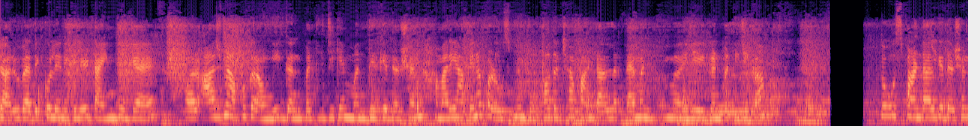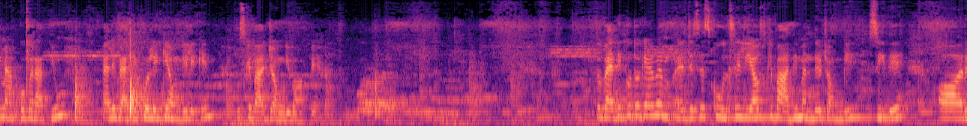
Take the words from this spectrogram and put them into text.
जा रही हूँ वैदिक को लेने के लिए टाइम हो गया है। और आज मैं आपको कराऊँगी गणपति जी के मंदिर के दर्शन। हमारे यहाँ पे ना पड़ोस में बहुत अच्छा पांडाल लगता है मन, ये गणपति जी का। तो उस पांडाल के दर्शन मैं आपको कराती हूँ। पहले वैदिक को लेके आऊँगी लेकिन उसके बाद जाऊँगी वहाँ पे। तो वैदिक को तो क्या है मैं जैसे स्कूल से लिया उसके बाद ही मंदिर जाऊँगी सीधे। और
